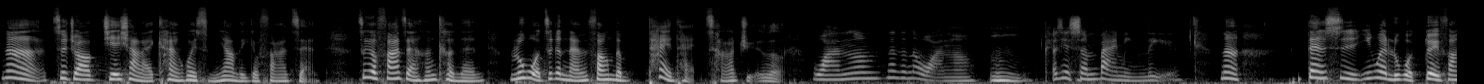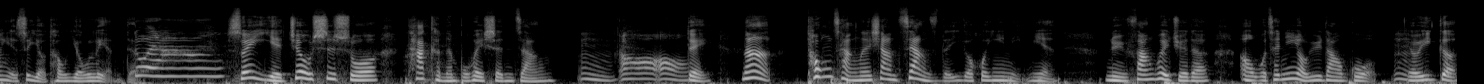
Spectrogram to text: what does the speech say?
那这就要接下来看会什么样的一个发展。这个发展很可能，如果这个男方的太太察觉了，完了，那真的完了。嗯。而且身败名裂。那但是因为如果对方也是有头有脸的，对啊。所以也就是说，他可能不会声张。嗯，哦哦哦，对。那通常呢，像这样子的一个婚姻里面，女方会觉得，哦，我曾经有遇到过，嗯、有一个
